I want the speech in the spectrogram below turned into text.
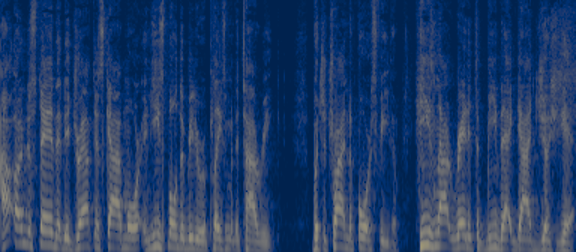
I understand that they drafted Skyy Moore and he's supposed to be the replacement to Tyreek, but you're trying to force feed him. He's not ready to be that guy just yet.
